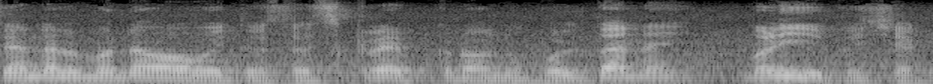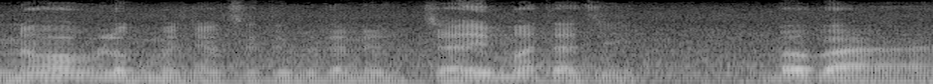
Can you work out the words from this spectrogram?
ચેનલમાં નવા હોય તો સબસ્ક્રાઈબ કરવાનું ભૂલતા નહીં. મળીએ પછી એક નવા વ્લોગમાં જ્યાં સુધી બધાને જય માતાજી. બાય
